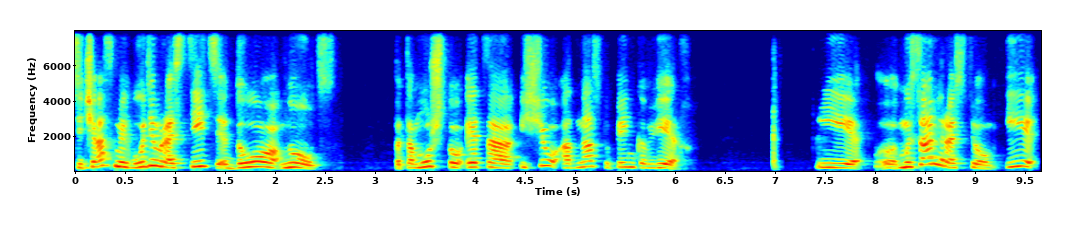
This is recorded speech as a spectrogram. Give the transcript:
Сейчас мы будем растить до Notes, потому что это еще одна ступенька вверх. И э, мы сами растем, и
